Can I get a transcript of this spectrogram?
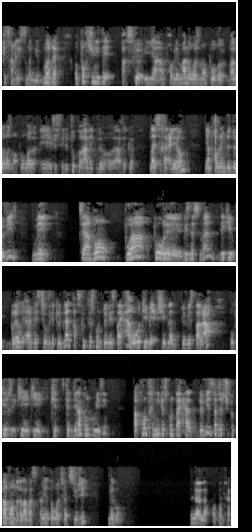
كيتقام عليك 8 مليون. المهم غير opportunité parce qu'il y a un problème malheureusement pour eux, malheureusement pour eux, et je suis de tout cœur avec, avec eux, il y a un problème de devise, mais c'est un bon point pour les businessmen اللي كيبغيو ي investir و في ديك البلاد parce que كتكون ال devise طايحه هو كيبيع في شي بلاد ال devise طالعه وكديرها كون cuisine par contre ملي كتكون طايحه ال devise ça veut dire tu peux pas vendre لابا سمحوا لي طولت في هذا ال sujet mais bon لا لا au contraire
